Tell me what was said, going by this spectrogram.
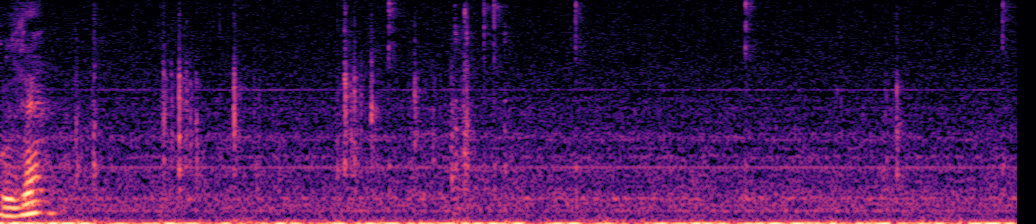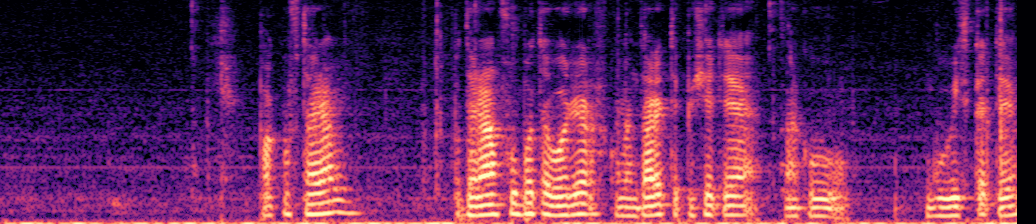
го взе. Пак повтарям, подарявам футбата Warrior. В коментарите пишете, ако го искате.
